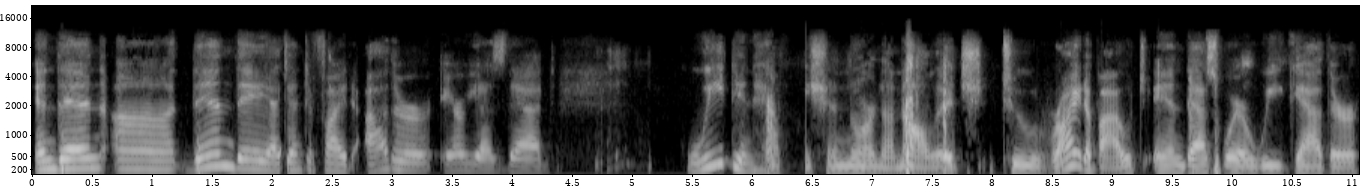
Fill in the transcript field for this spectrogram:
And then uh, then they identified other areas that we didn't have nor the knowledge to write about and that's where we gather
